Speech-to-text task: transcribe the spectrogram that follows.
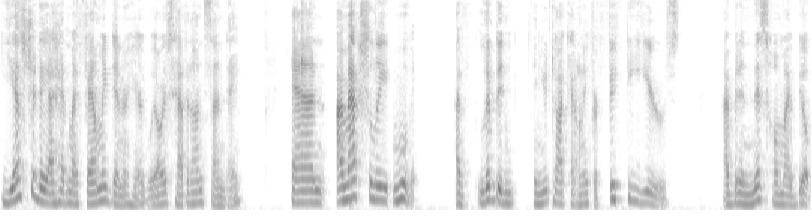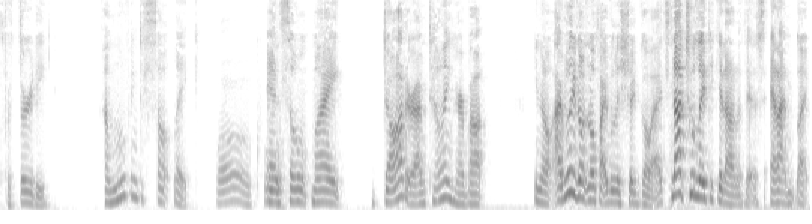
Yesterday, I had my family dinner here. We always have it on Sunday. And I'm actually moving. I've lived in in Utah County for 50 years. I've been in this home I built for 30. I'm moving to Salt Lake. Whoa, cool. And so my daughter, I'm telling her about, you know, I really don't know if I really should go. It's not too late to get out of this. And I'm like,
